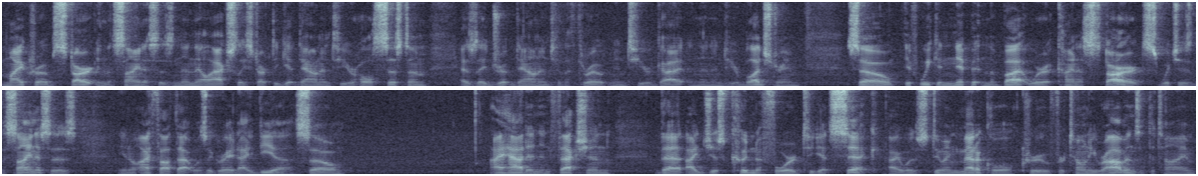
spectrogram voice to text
microbes start in the sinuses, and then they'll actually start to get down into your whole system as they drip down into the throat and into your gut and then into your bloodstream. So if we can nip it in the butt where it kind of starts, which is the sinuses, you know, I thought that was a great idea. So I had an infection that I just couldn't afford to get sick. I was doing medical crew for Tony Robbins at the time,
